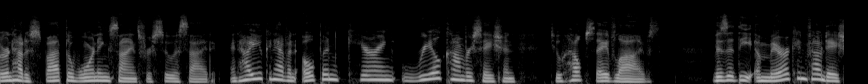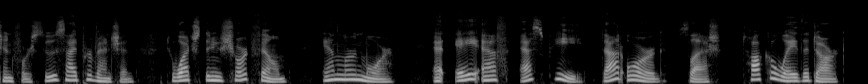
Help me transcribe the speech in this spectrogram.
learn how to spot the warning signs for suicide, and how you can have an open, caring, real conversation to help save lives. Visit the American Foundation for Suicide Prevention to watch the new short film and learn more at afsp.org slash talkawaythedark.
